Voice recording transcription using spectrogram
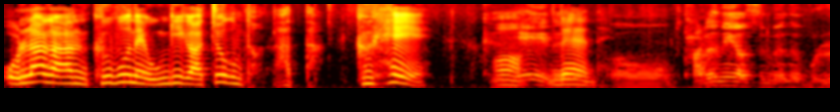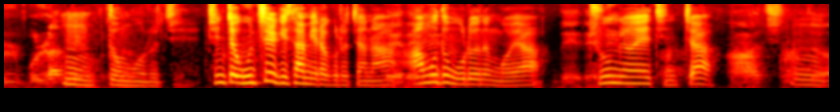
올라간 그분의 운기가 조금 더 낫다. 그 해에. 그 어, 해에는 네네. 어, 다른 해였으면은 몰 몰랐네요. 음, 또? 모르지. 진짜 운칠기삼이라 그러잖아. 네네네. 아무도 모르는 거야. 네네. 중요해 진짜. 아 진짜.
